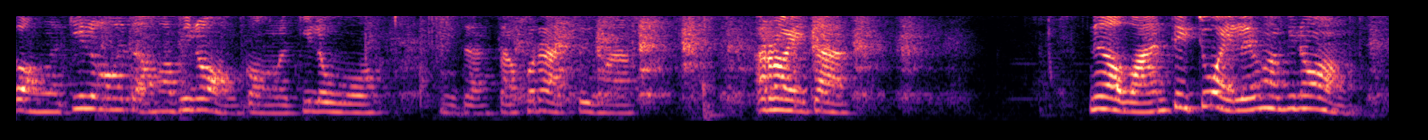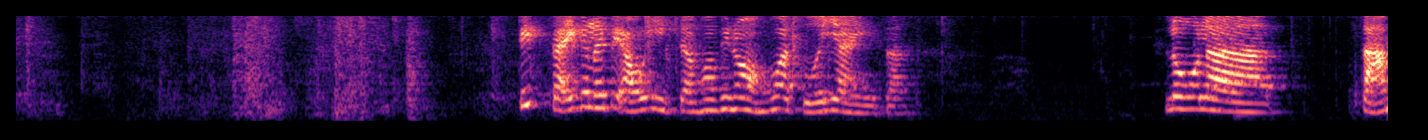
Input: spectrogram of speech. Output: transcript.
กล่องละกิโลจ้ะค่ะพี่น้องกล่องละกิโลนี่จ้ะซากุระซื้อมา อร่อยจ้ะเนื้อหวานจุ้ยๆเลยค่ะพี่น้องติดใจก็เลยไปเอาอีกจ้ะพ่อพี่น้องเพราะว่าตัวใหญ่จ้ะโลละสาม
